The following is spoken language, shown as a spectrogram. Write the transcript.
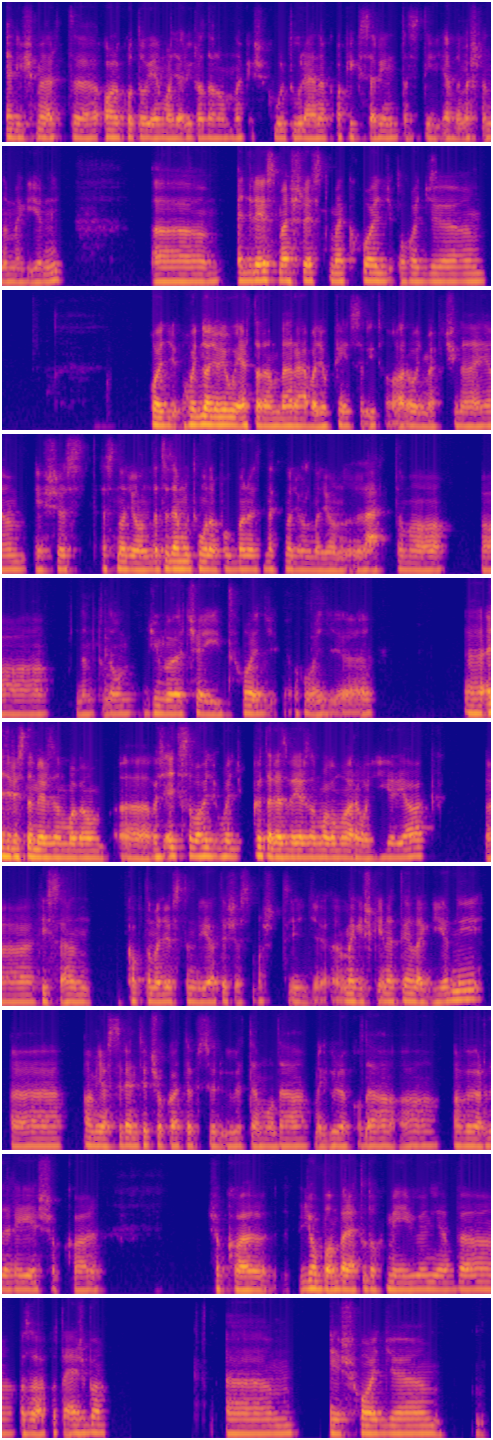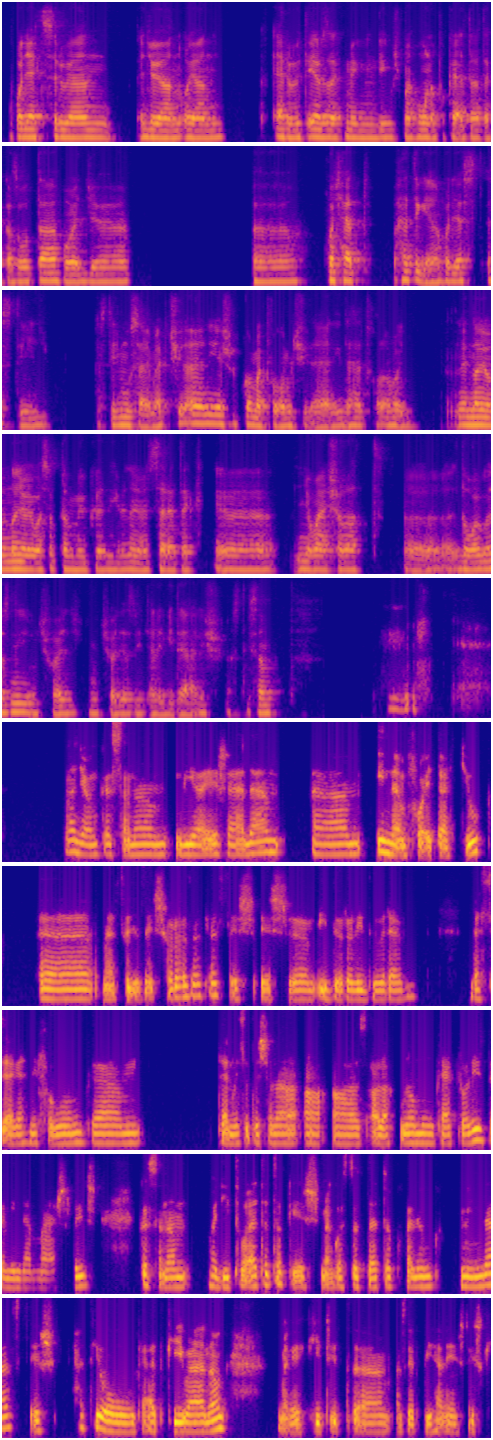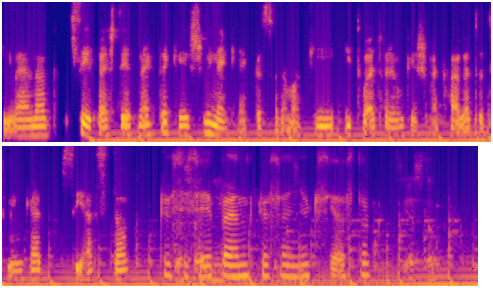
elismert alkotói a magyar irodalomnak és kultúrának, akik szerint ezt így érdemes lenne megírni. Egyrészt, másrészt meg, hogy, hogy, hogy, hogy nagyon jó értelemben rá vagyok kényszerítve arra, hogy megcsináljam, és ezt, ezt nagyon, tehát az elmúlt hónapokban ennek nagyon-nagyon láttam a, a nem tudom, gyümölcseit, hogy, hogy egyrészt nem érzem magam, vagy egy szóval, hogy, hogy kötelezve érzem magam arra, hogy írjak, hiszen kaptam egy ösztöndíjat, és ezt most így meg is kéne tényleg írni, ami azt jelenti, hogy sokkal többször ültem oda, meg ülök oda a, a Word és sokkal, sokkal jobban bele tudok mélyülni ebbe az alkotásba. És hogy, hogy egyszerűen egy olyan, olyan erőt érzek még mindig, most már hónapok elteltek azóta, hogy, hogy hát, hát igen, hogy ezt, ezt, így, ezt így muszáj megcsinálni, és akkor meg fogom csinálni, de hát valahogy én nagyon, nagyon jól szoktam működni, nagyon szeretek nyomás alatt dolgozni, úgyhogy, úgyhogy ez így elég ideális, azt hiszem. Nagyon köszönöm, Dia és Ádám. Innen folytatjuk mert hogy ez egy sorozat lesz, és, és időről időre beszélgetni fogunk természetesen a, a, az alakuló munkákról is, de minden másról is. Köszönöm, hogy itt voltatok, és megosztottátok velünk mindezt, és hát jó munkát kívánok, meg egy kicsit azért pihenést is kívánok. Szép estét nektek, és mindenkinek köszönöm, aki itt volt velünk, és meghallgatott minket. Sziasztok! Köszi szépen, köszönjük, sziasztok! Sziasztok!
